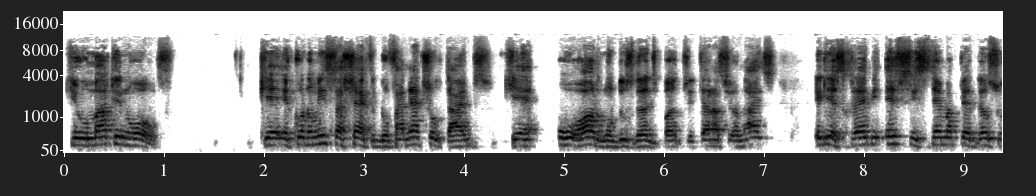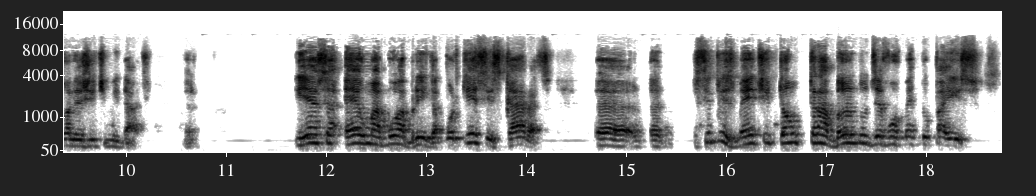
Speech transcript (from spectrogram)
que o Martin Wolf, que é economista-chefe do Financial Times, que é o órgão dos grandes bancos internacionais, ele escreve: esse sistema perdeu sua legitimidade. E essa é uma boa briga, porque esses caras é, é, simplesmente estão travando o desenvolvimento do país.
